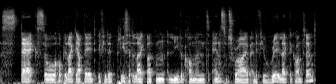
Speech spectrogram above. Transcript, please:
stacks. So hope you liked the update. If you did, please hit the like button, leave a comment and subscribe. And if you really like the content,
